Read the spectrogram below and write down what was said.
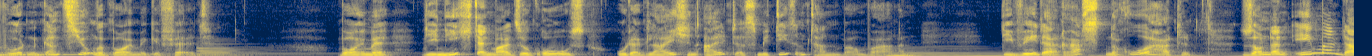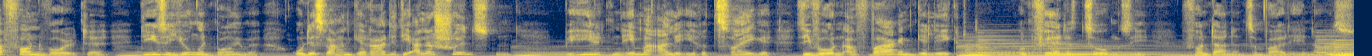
wurden ganz junge Bäume gefällt. Bäume, die nicht einmal so groß oder gleichen Alters mit diesem Tannenbaum waren, die weder Rast noch Ruhe hatte, sondern immer davon wollte, diese jungen Bäume, und es waren gerade die allerschönsten, behielten immer alle ihre Zweige, sie wurden auf Wagen gelegt und Pferde zogen sie von dannen zum Walde hinaus.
